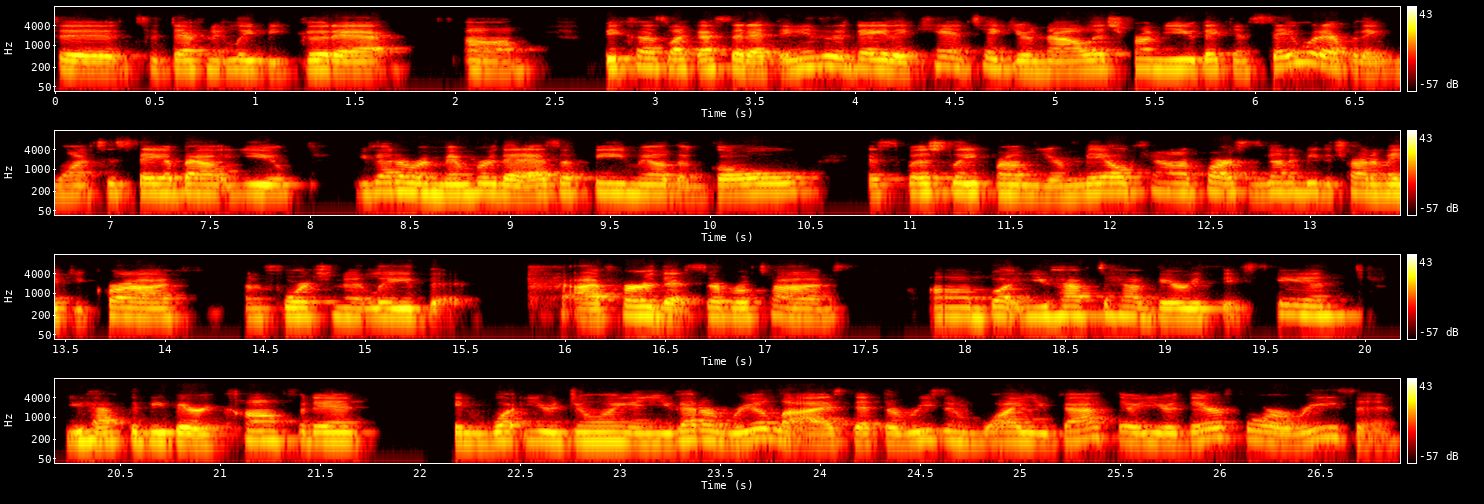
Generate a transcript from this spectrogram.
to to definitely be good at. Um, because, like I said, at the end of the day, they can't take your knowledge from you. They can say whatever they want to say about you. You got to remember that as a female, the goal, especially from your male counterparts, is going to be to try to make you cry. Unfortunately, that I've heard that several times. Um, but you have to have very thick skin. You have to be very confident in what you're doing, and you got to realize that the reason why you got there, you're there for a reason.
